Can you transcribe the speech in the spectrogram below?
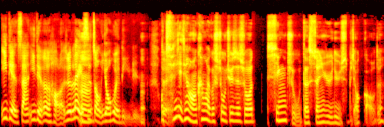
一点三、一点二好了，就类似这种优惠利率。嗯，我前几天好像看到一个数据是说，新竹的生育率是比较高的。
